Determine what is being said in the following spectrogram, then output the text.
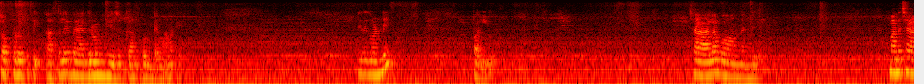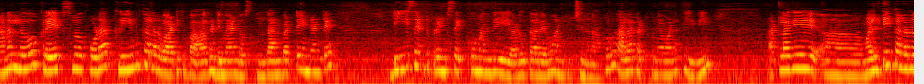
చప్పుడు ఒకటి అసలే బ్యాక్గ్రౌండ్ మ్యూజిక్ అనుకుంటే మనకి. ఇదిగోండి పళ్ళు. చాలా బాగుందండి. మన ఛానల్లో క్రేప్స్లో కూడా క్రీమ్ కలర్ వాటికి బాగా డిమాండ్ వస్తుంది. దాన్ని బట్టి ఏంటంటే డీసెంట్ ప్రింట్స్ ఎక్కువ మంది అడుగుతారేమో అనిపించింది నాకు. అలా కట్టుకునే వాళ్ళకి ఇవి. అట్లాగే మల్టీ కలర్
